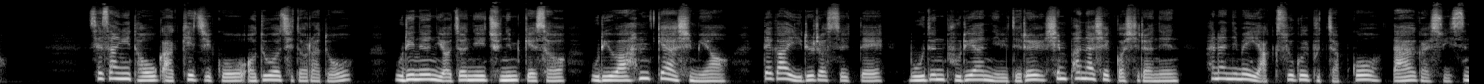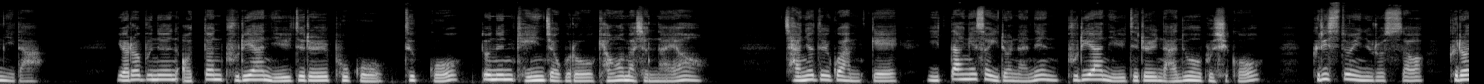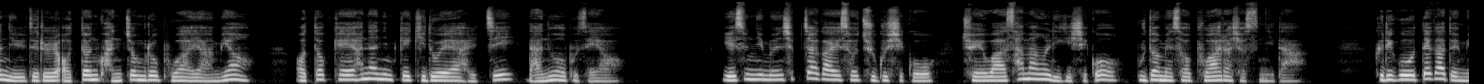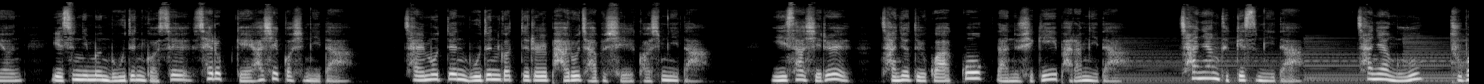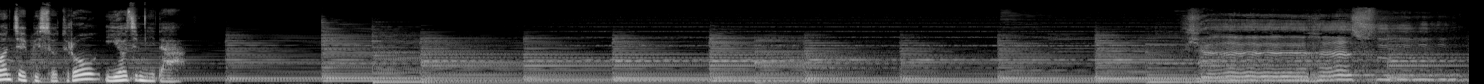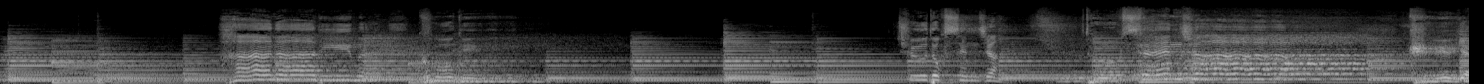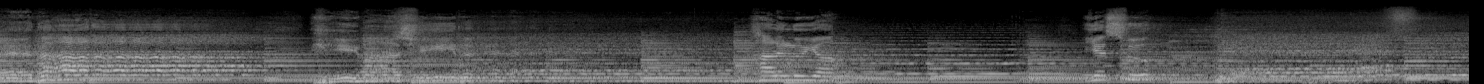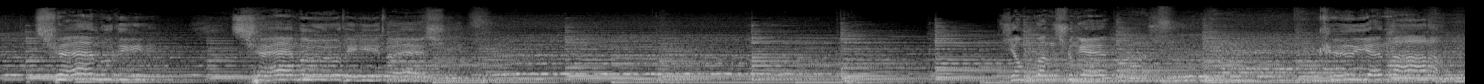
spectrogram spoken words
세상이 더욱 악해지고 어두워지더라도 우리는 여전히 주님께서 우리와 함께 하시며 때가 이르렀을 때 모든 불의한 일들을 심판하실 것이라는 하나님의 약속을 붙잡고 나아갈 수 있습니다. 여러분은 어떤 불의한 일들을 보고 듣고 또는 개인적으로 경험하셨나요? 자녀들과 함께 이 땅에서 일어나는 불의한 일들을 나누어 보시고 그리스도인으로서 그런 일들을 어떤 관점으로 보아야 하며 어떻게 하나님께 기도해야 할지 나누어 보세요. 예수님은 십자가에서 죽으시고 죄와 사망을 이기시고 무덤에서 부활하셨습니다. 그리고 때가 되면 예수님은 모든 것을 새롭게 하실 것입니다. 잘못된 모든 것들을 바로 잡으실 것입니다. 이 사실을 자녀들과 꼭 나누시기 바랍니다. 찬양 듣겠습니다. 찬양 후 두 번째 에피소드로 이어집니다. 독생자 독생자 그의 나라 임하시네. 할렐루야. 예수. 재물이 재물이 되신 영광 중에 그의 나라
